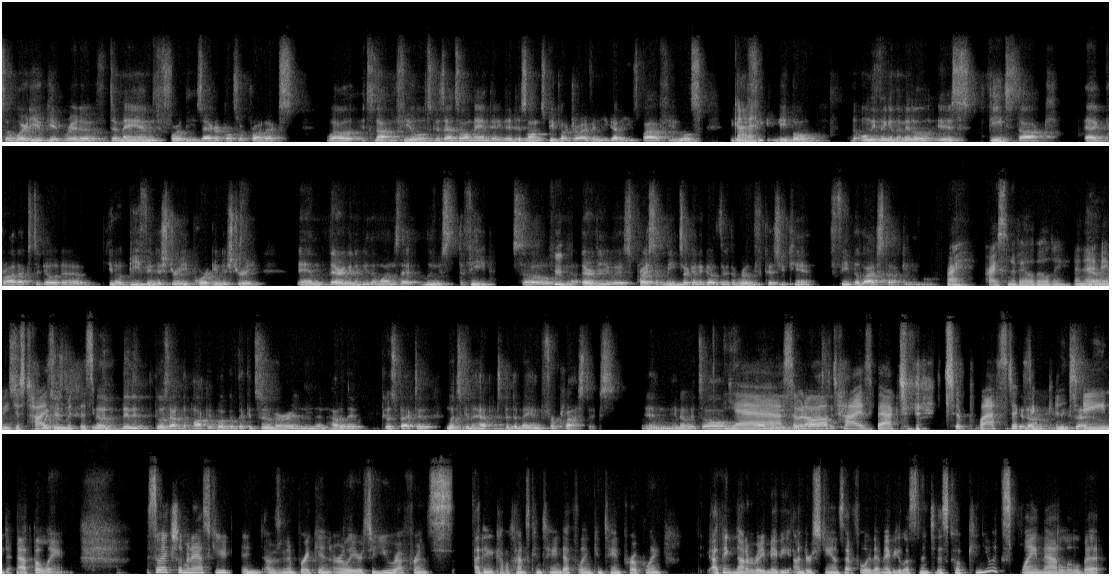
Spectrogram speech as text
So where do you get rid of demand for these agricultural products? Well, it's not in fuels because that's all mandated. As long as people are driving, you got to use biofuels. You're going to feed people the only thing in the middle is feedstock ag products to go to you know beef industry pork industry and they're going to be the ones that lose the feed so hmm. you know their view is price of meats are going to go through the roof because you can't feed the livestock anymore right price and availability and then yeah. maybe just ties in with this you know then it goes out of the pocketbook of the consumer and then how do they goes back to what's going to happen to the demand for plastics. And you know it's all yeah so it all ties back to, to plastics and contained exactly. ethylene. So actually i'm going to ask you and i was going to break in earlier so you reference i think a couple times contained ethylene contained propylene. I think not everybody maybe understands that fully that may be listening to this code can you explain that a little bit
